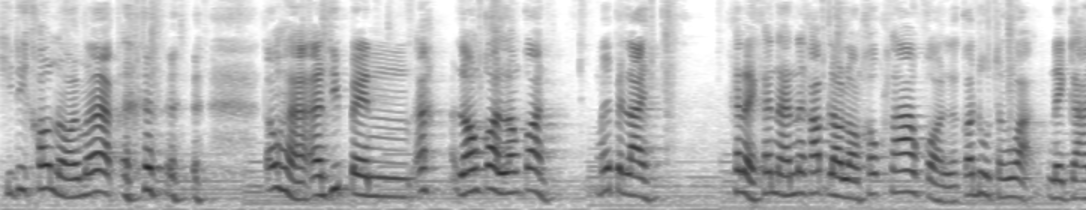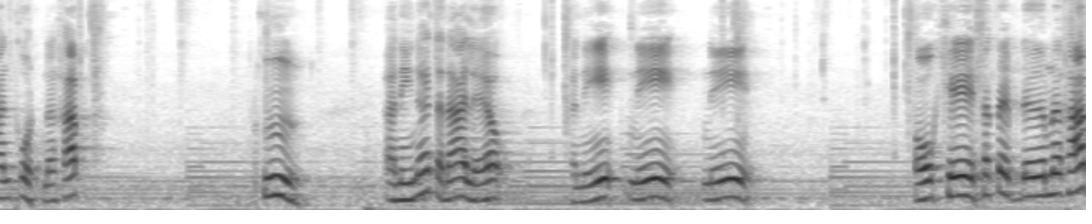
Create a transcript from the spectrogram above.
คิดที่เข้าน้อยมาก ต้องหาอันที่เป็น อะ ลองก่อนลองก่อน ไม่เป็นไรแค่ไหนแค่นั้นนะครับ เราลองคร่าวๆก่อนแล้วก็ดูจังหวะในการกดนะครับ อืม อันนี้น่าจะได้แล้ว อันนี้นี่นี่ โอเคสเต็ปเดิมนะครับ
